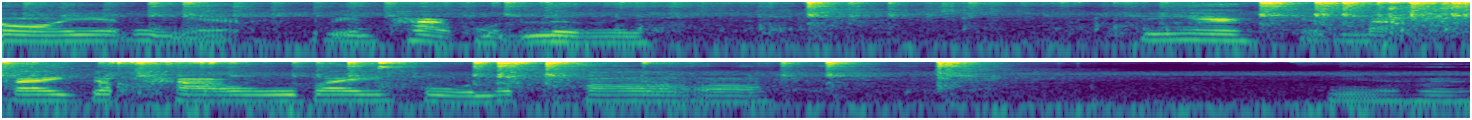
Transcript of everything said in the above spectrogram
น้อยๆเนี่ยตรงเนี้ยเป็นผักหมดเลย นี่ไงเป็นแบบใบกะเพราใบโหระพานี่นะคะ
